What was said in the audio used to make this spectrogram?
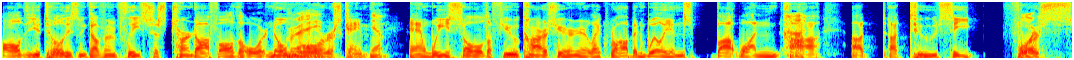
all the utilities and government fleets just turned off all the or no more right. orders came. Yep and we sold a few cars here and there. Like Robin Williams bought one, huh. uh, a, a two seat Force.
